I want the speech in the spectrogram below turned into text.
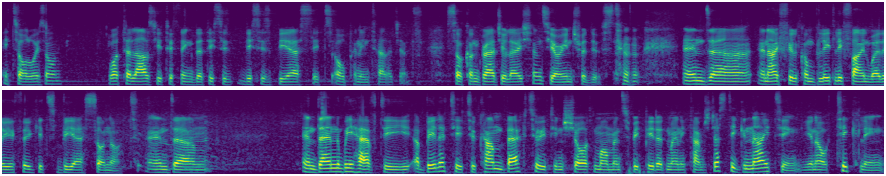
it's always on. What allows you to think that this is, this is BS? It's open intelligence. So congratulations, you're introduced. and, uh, and I feel completely fine whether you think it's BS or not. And, um, and then we have the ability to come back to it in short moments repeated many times, just igniting, you know, tickling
